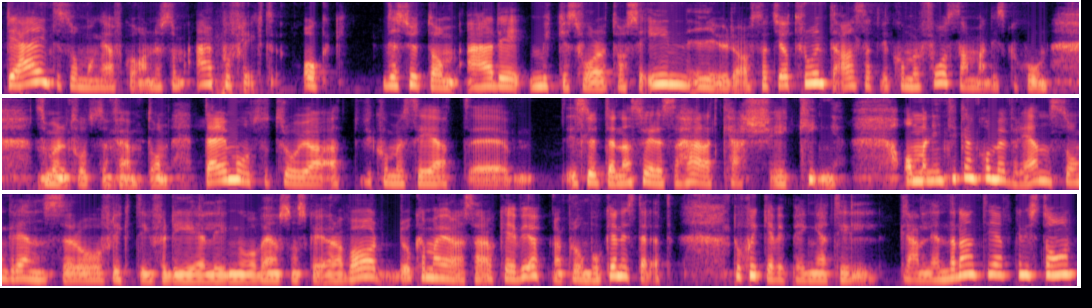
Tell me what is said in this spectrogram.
Det är inte så många afghaner som är på flykt. Och Dessutom är det mycket svårare att ta sig in i EU idag. Så att jag tror inte alls att vi kommer få samma diskussion som under 2015. Däremot så tror jag att vi kommer se att eh, i slutändan så är det så här att cash är king. Om man inte kan komma överens om gränser och flyktingfördelning och vem som ska göra vad, då kan man göra så här, okej okay, vi öppnar plånboken istället. Då skickar vi pengar till grannländerna till Afghanistan.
